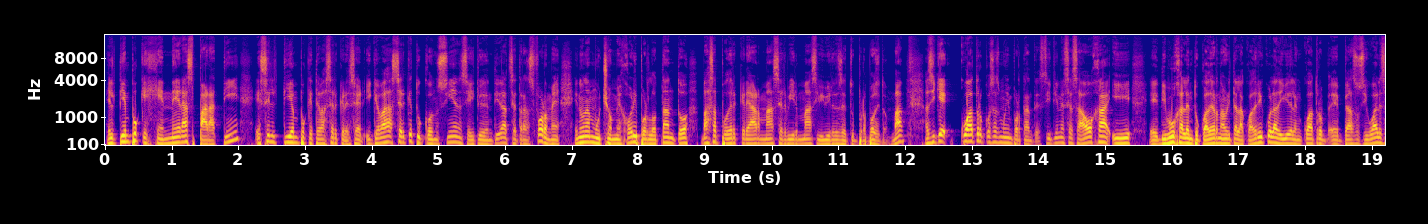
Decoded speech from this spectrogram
el tiempo que generas para ti, es el tiempo que te va a hacer crecer y que va a hacer que tu conciencia y tu identidad se transforme en una mucho mejor y por lo tanto vas a poder crear más, servir más y vivir desde tu propósito. ¿va? Así que cuatro cosas muy importantes. Si tienes esa hoja y eh, dibújala en tu cuaderno ahorita la cuadrícula, divídela en cuatro eh, pedazos iguales,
